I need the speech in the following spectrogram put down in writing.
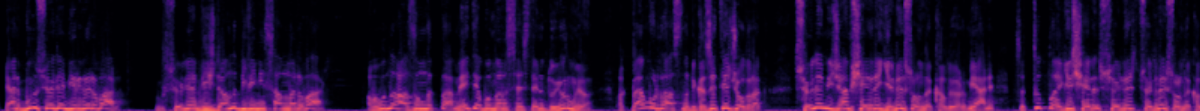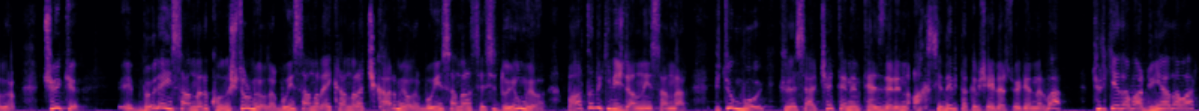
Yani bunu söyleyen birileri var. Söyleyen vicdanlı bilim insanları var. Ama bunlar azınlıkta. Medya bunların seslerini duyurmuyor. Bak ben burada aslında bir gazeteci olarak söylemeyeceğim şeylere girmek zorunda kalıyorum. Yani tıpla ilgili şeyler söyle- söylemek zorunda kalıyorum. Çünkü böyle insanları konuşturmuyorlar. Bu insanları ekranlara çıkarmıyorlar. Bu insanların sesi duyulmuyor. Var tabii ki vicdanlı insanlar. Bütün bu küresel çetenin tezlerinin aksinde bir takım şeyler söyleyenler var. Türkiye'de var, dünyada var.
